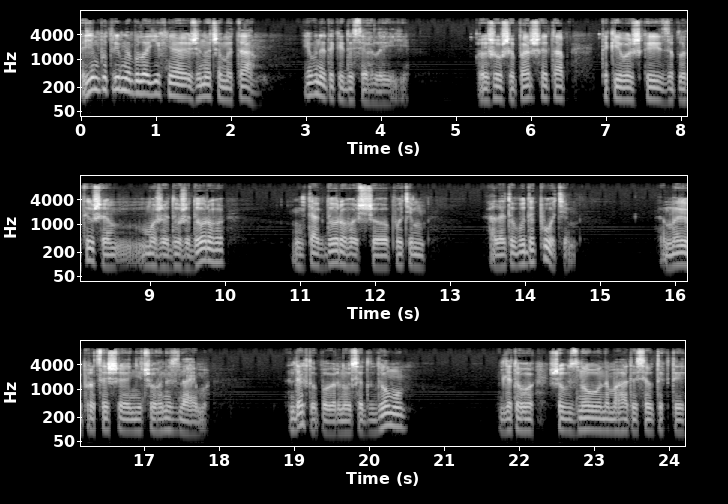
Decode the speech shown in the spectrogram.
Їм потрібна була їхня жіноча мета, і вони таки досягли її. Пройшовши перший етап, такий важкий, заплативши, може, дуже дорого, так дорого, що потім, але то буде потім. Ми про це ще нічого не знаємо. Дехто повернувся додому для того, щоб знову намагатися втекти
